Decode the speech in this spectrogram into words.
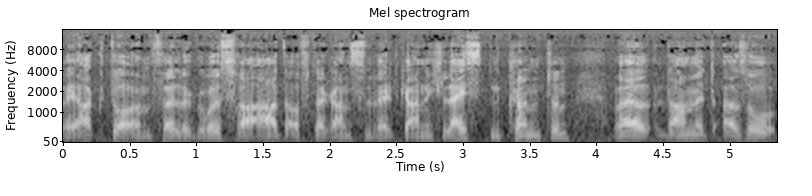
Reaktorunfälle größerer Art auf der ganzen Welt gar nicht leisten könnten, weil damit also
